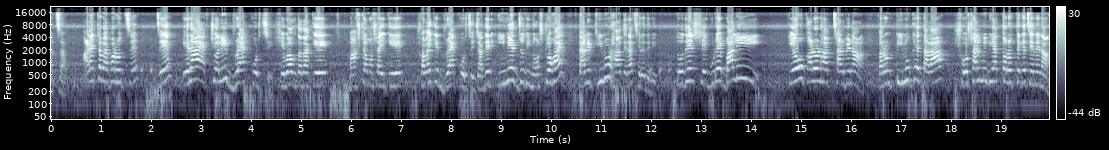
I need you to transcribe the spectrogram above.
আচ্ছা আর একটা ব্যাপার হচ্ছে যে, এরা অ্যাকচুয়ালি ড্র্যাগ করছে। সেবক দাদাকে, মাস্টারমশাইকে, সবাইকে ড্র্যাগ করছে। যাদের ইমেজ যদি নষ্ট হয় তাহলে টিনুর হাত এরা ছেড়ে দেবে। তোদের সেগুড়ে বালি। কেউ কারোর হাত ছাড়বে না। কারণ টিনুকে তারা সোশ্যাল মিডিয়ার তরফ থেকে চেনে না।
